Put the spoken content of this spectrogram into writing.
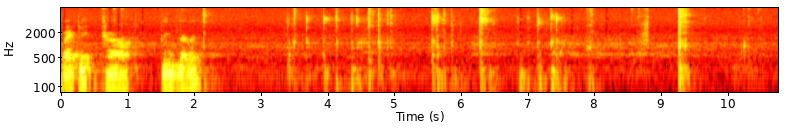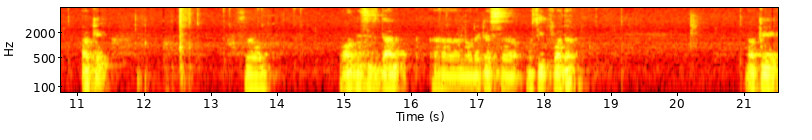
Right click uh, plinth level okay. So all this is done. Uh, now let us uh, proceed further. Okay.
